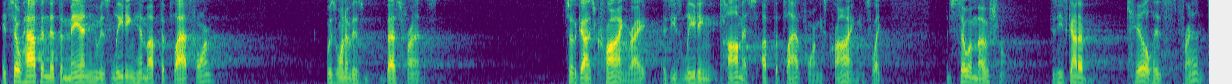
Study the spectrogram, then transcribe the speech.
It so happened that the man who was leading him up the platform was one of his best friends. So the guy's crying, right? As he's leading Thomas up the platform, he's crying. It's like, it's so emotional because he's got to kill his friend.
